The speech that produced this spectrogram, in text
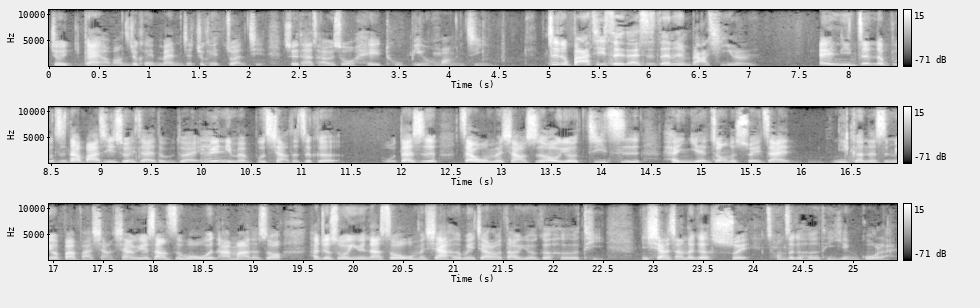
就盖好房子就可以卖人家，就可以赚钱，所以他才会说黑土变黄金。这个巴西水灾是真的很巴西吗？哎，你真的不知道巴西水灾对不对？因为你们不晓得这个。但是在我们小时候有几次很严重的水灾，你可能是没有办法想象。因为上次我问阿妈的时候，她就说，因为那时候我们下河美交流道有一个河体，你想象那个水从这个河体淹过来，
